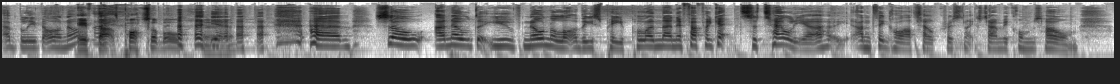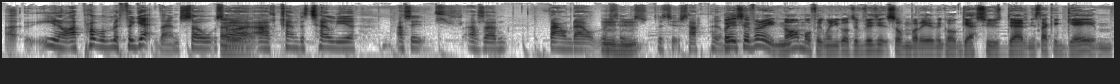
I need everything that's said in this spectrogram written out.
I believe it or not. If that's possible. yeah. Um, so I know that you've known a lot of these people, and then if I forget to tell you and think, oh, I'll tell Chris next time he comes home, uh, you know, I probably forget then. So, so Oh, yeah. I, I kind of tell you as it's as I found out that it's that it's happened. Mm-hmm. But it's a very normal thing when you go to visit somebody and they go, guess who's dead? And it's like a game.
